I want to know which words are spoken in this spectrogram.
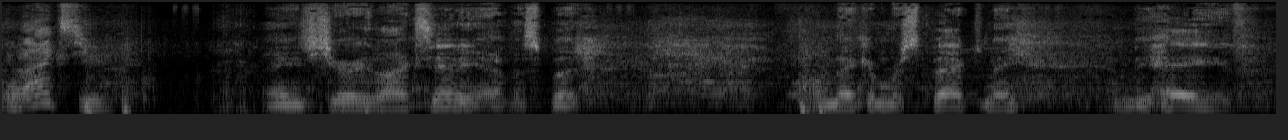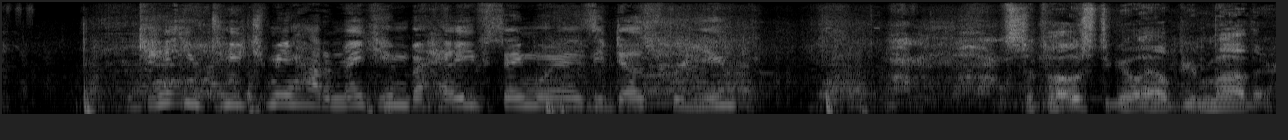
He likes you. Ain't sure he likes any of us, but I'll make him respect me and behave. Can't you teach me how to make him behave same way as he does for you? I'm supposed to go help your mother.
